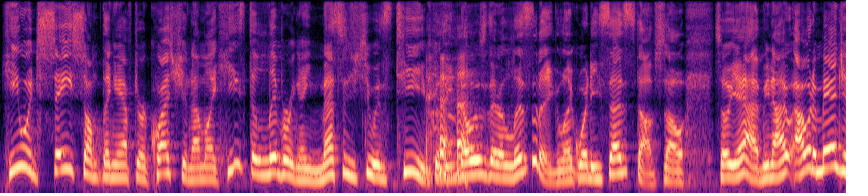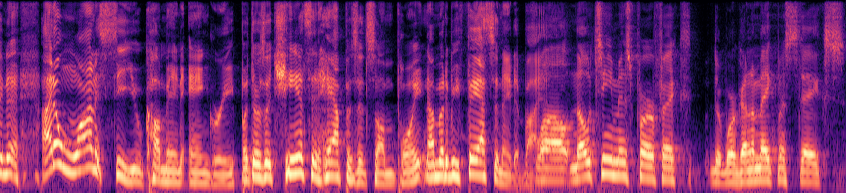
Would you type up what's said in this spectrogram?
he would say something after a question. I'm like, he's delivering a message to his team because he knows they're listening, like when he says stuff. So, so yeah, I mean, I, I would imagine, I don't want to see you come in angry, but there's a chance it happens at some point, and I'm going to be fascinated by it. Well, no team is perfect. We're going to make mistakes.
